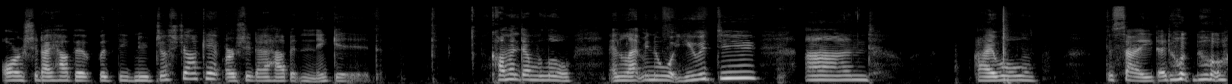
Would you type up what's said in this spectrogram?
or should I have it with the new just jacket or should I have it naked? Comment down below and let me know what you would do and I will decide. I don't know.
